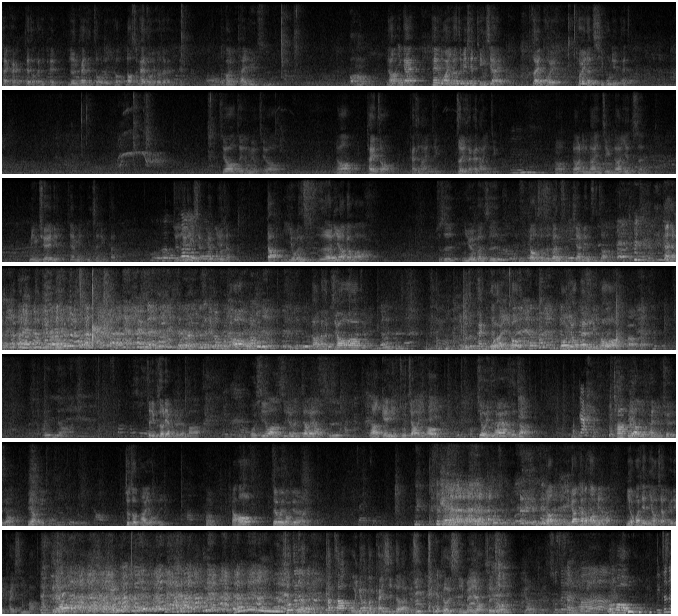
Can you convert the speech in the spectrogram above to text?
太开太早开始配，人开始走了以后，老师开始走以后再开始配，不然太预知。嗯，然后应该配完以后，这边先停下来，再推，推的起步点太早。胶这里都没有胶，然后太早开始拿眼镜，这里才开始拿眼镜。嗯。嗯，然后你拿眼镜，然后眼神明确一点，现在眼眼神有点干。就是有点像，有有点像，当有人死了，你要干嘛？就是你原本是高知识分子，你现在变智障了。然后，然后那个胶啊，你不是喷过来以后，往右喷以后啊，啊，哎呀，这里不是有两个人吗？我希望是原本交给老师，然后给女主角以后，就一直在她身上。他不要有太明确的交，不要给他。就只有他有而已。嗯，然后这位同学在哪里？在这。回去回去。然后你刚刚看的画面嘛，你有发现你好像有点开心吗？说真的。咔嚓，我应该会蛮开心的啦，可是可惜没有，所以说不要那么开心。说什么？王某，你真的。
